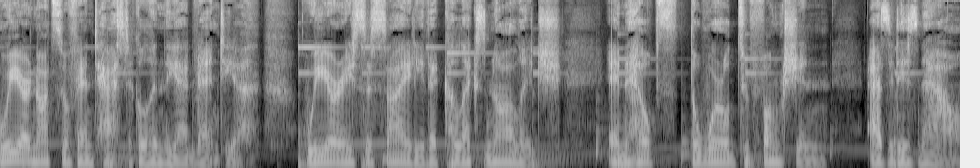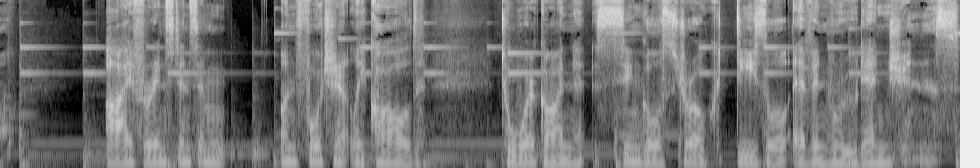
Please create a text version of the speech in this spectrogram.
We are not so fantastical in the Advantia. We are a society that collects knowledge and helps the world to function as it is now. I, for instance, am unfortunately called to work on single stroke diesel Evinrude engines.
